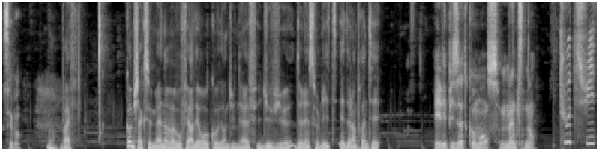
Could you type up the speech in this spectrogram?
c'est bon. Bon, bref. Comme chaque semaine, on va vous faire des rocos dans du neuf, du vieux, de l'insolite et de l'emprunté. Et l'épisode commence maintenant. Tout de suite,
